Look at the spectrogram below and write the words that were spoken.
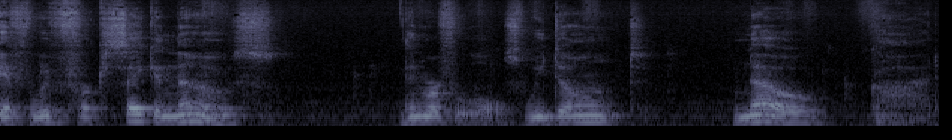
If we've forsaken those, then we're fools. We don't know God.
